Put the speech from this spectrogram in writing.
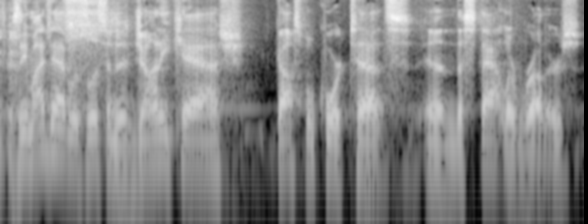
See, my dad was listening to Johnny Cash, gospel quartets, and the Statler brothers.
